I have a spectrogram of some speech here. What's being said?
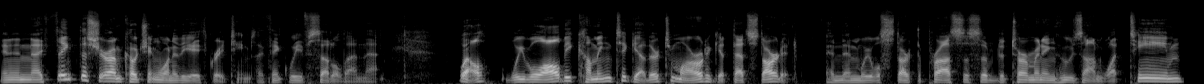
And I think this year I'm coaching one of the eighth grade teams. I think we've settled on that. Well, we will all be coming together tomorrow to get that started and then we will start the process of determining who's on what team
